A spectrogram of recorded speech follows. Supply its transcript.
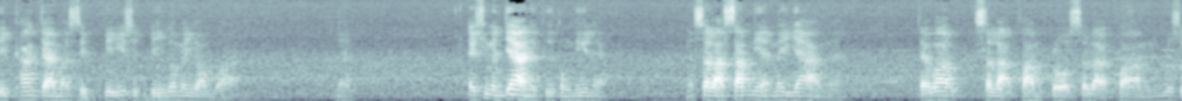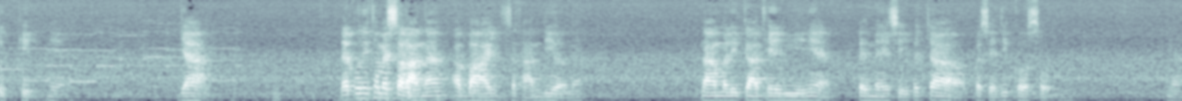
ติดค้างใจมาสิบปียี่สิบปีก็ไม่ยอมวางนะไอ้ที่มันยากเนี่ยคือตรงนี้แหละสละทรัพย์เนี่ยไม่ยากนะแต่ว่าสละความโกรธสละความรู้สึกผิดเนี่ยยาก แล้วพวกนี้ถ้าไม่สละนะ อบายสถานเดียวนะ นางมาริกาเทวีเนี่ย เป็นมเหสีพระเจ้าเกษตรที่โกศลนะ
